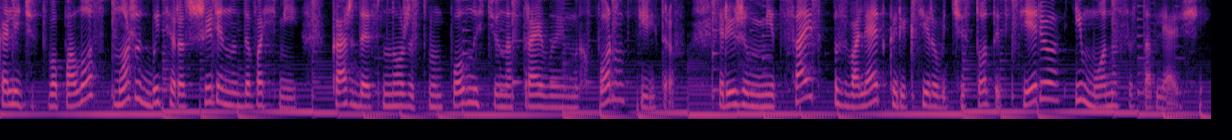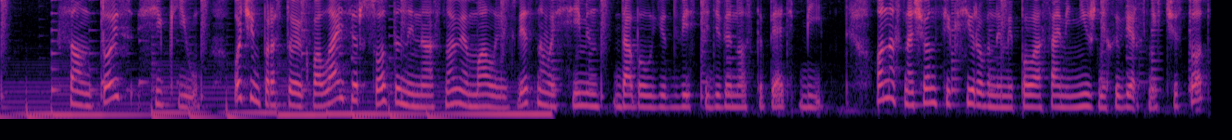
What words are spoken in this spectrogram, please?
Количество полос может быть расширено до 8, каждая с множеством полностью настраиваемых форм фильтров. Режим Mid-Side позволяет корректировать частоты в стерео и моносоставляющей. SoundToys CQ – очень простой эквалайзер, созданный на основе малоизвестного Siemens W295B. Он оснащен фиксированными полосами нижних и верхних частот,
